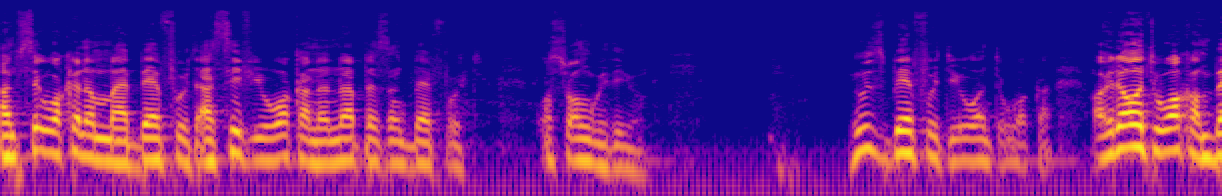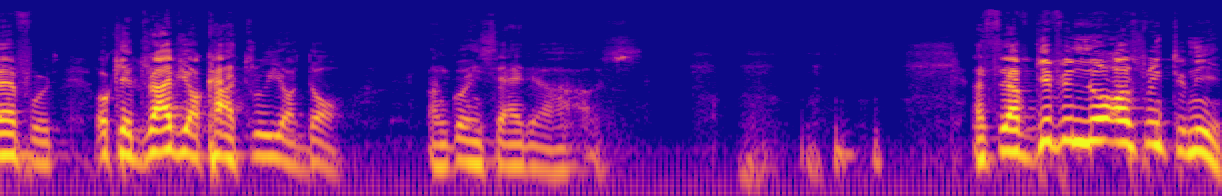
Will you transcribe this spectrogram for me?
I'm still walking on my barefoot, as if you walk on another person's barefoot. What's wrong with you? Whose barefoot do you want to walk on? Or you don't want to walk on barefoot? Okay, drive your car through your door and go inside your house. I say, I've given no offspring to me.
